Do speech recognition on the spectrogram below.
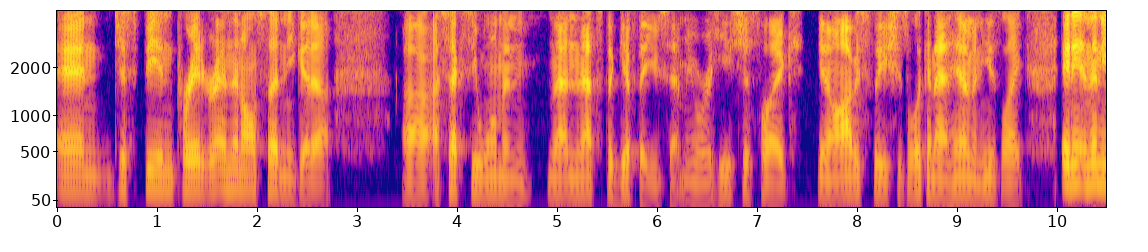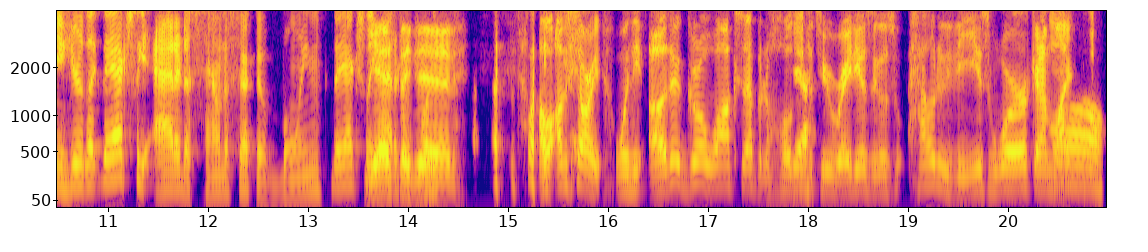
and just being paraded, and then all of a sudden you get a uh, a sexy woman, and, that, and that's the gift that you sent me, where he's just like, you know, obviously she's looking at him, and he's like, and, and then you hear like they actually added a sound effect of boing. They actually, yes, they did. like, oh, I'm sorry. When the other girl walks up and holds yeah. the two radios and goes, "How do these work?" and I'm like, oh,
